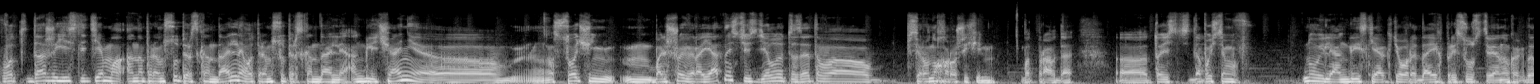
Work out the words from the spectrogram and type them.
вот даже если тема, она прям супер скандальная, вот прям супер скандальная, англичане э, с очень большой вероятностью сделают из этого все равно хороший фильм. Вот правда. Э, то есть, допустим, в ну или английские актеры, да, их присутствие, ну, когда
